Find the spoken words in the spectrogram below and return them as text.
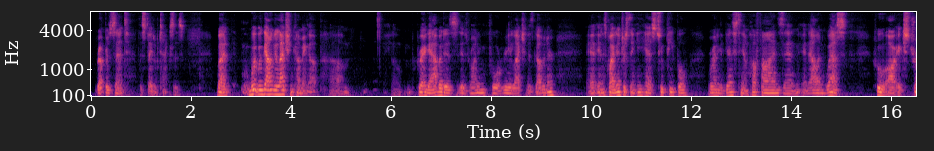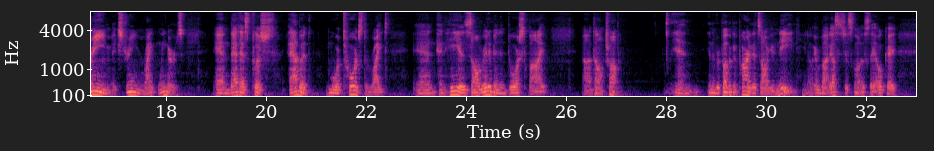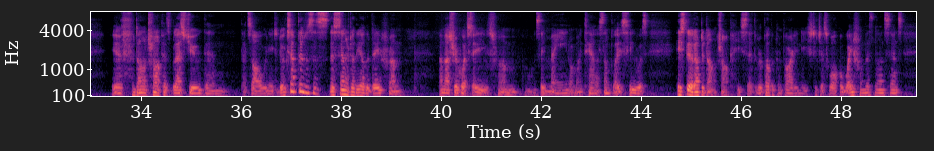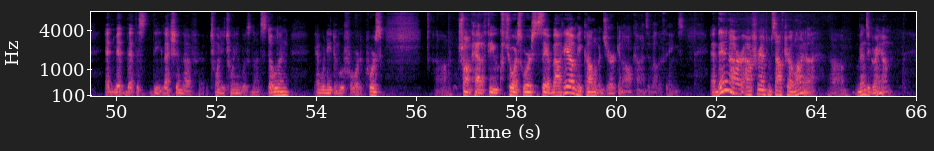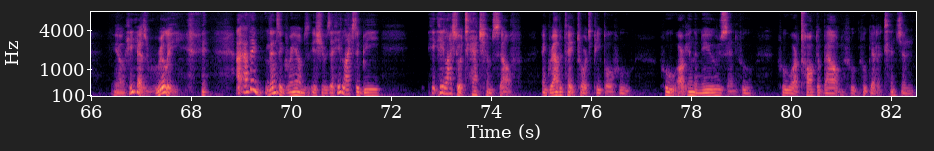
represent the state of Texas. But we've got an election coming up. Um, you know, Greg Abbott is, is running for re-election as governor, and, it's quite interesting. He has two people running against him, Huffines and, and Allen West, who are extreme, extreme right wingers, and that has pushed Abbott more towards the right, and and he has already been endorsed by uh, Donald Trump. And in the Republican Party, that's all you need. You know, everybody else is just going to say, okay, if Donald Trump has blessed you, then that's all we need to do. Except there was this, this senator the other day from, I'm not sure what state he was from. I want to say Maine or Montana, someplace. He was, he stood up to Donald Trump. He said the Republican Party needs to just walk away from this nonsense admit that this, the election of 2020 was not stolen and we need to move forward. Of course, um, Trump had a few choice words to say about him. He called him a jerk and all kinds of other things. And then our, our friend from South Carolina, um, Lindsey Graham, you know, he has really, I, I, think Lindsey Graham's issue is that he likes to be, he, he likes to attach himself and gravitate towards people who, who are in the news and who who are talked about, who, who get attention.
